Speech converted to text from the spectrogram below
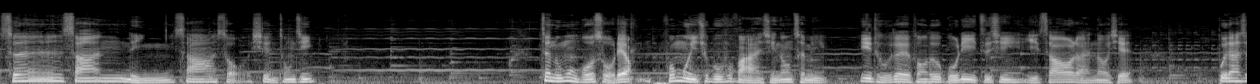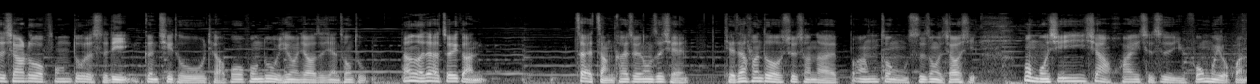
《深山林杀手现踪机》，正如孟婆所料，佛母一去不复返，行动成名，意图对丰都不利之心已昭然若揭。不单是削弱丰都的实力，更企图挑拨丰都与天文教之间的冲突。然而，在追赶在展开追踪之前，铁山奋斗却传来帮众失踪的消息。孟婆心下怀疑此事与佛母有关，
